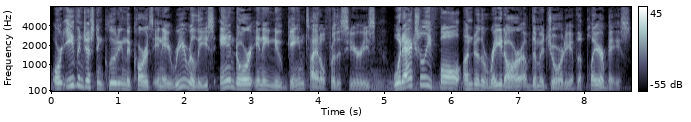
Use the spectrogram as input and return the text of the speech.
or even just including the cards in a re-release and or in a new game title for the series, would actually fall under the radar of the majority of the player base.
